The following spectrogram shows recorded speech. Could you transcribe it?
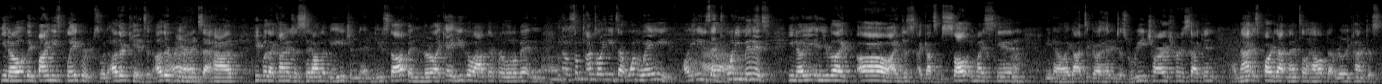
you know they find these play groups with other kids and other Ah. parents that have people that kind of just sit on the beach and, and do stuff, and they're like, hey, you go out there for a little bit, and Uh-huh. you know sometimes all you need is that one wave. All you need is that Ah. 20 minutes. You know, and you're like, oh, I just I got some salt in my skin. You know, I got to go ahead and just recharge for a second, and that is part of that mental health that really kind of just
